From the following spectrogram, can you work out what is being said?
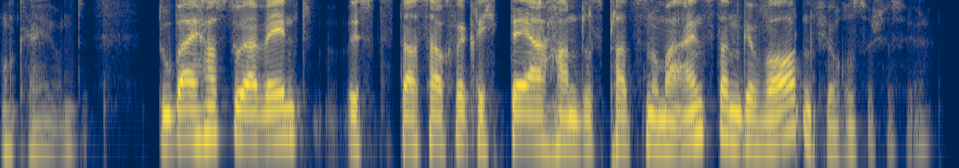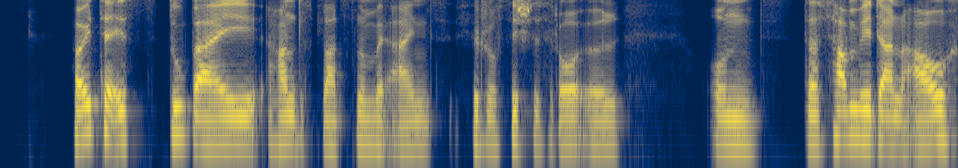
Okay, und Dubai hast du erwähnt, ist das auch wirklich der Handelsplatz Nummer eins dann geworden für russisches Öl? Heute ist Dubai Handelsplatz Nummer eins für russisches Rohöl. Und das haben wir dann auch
